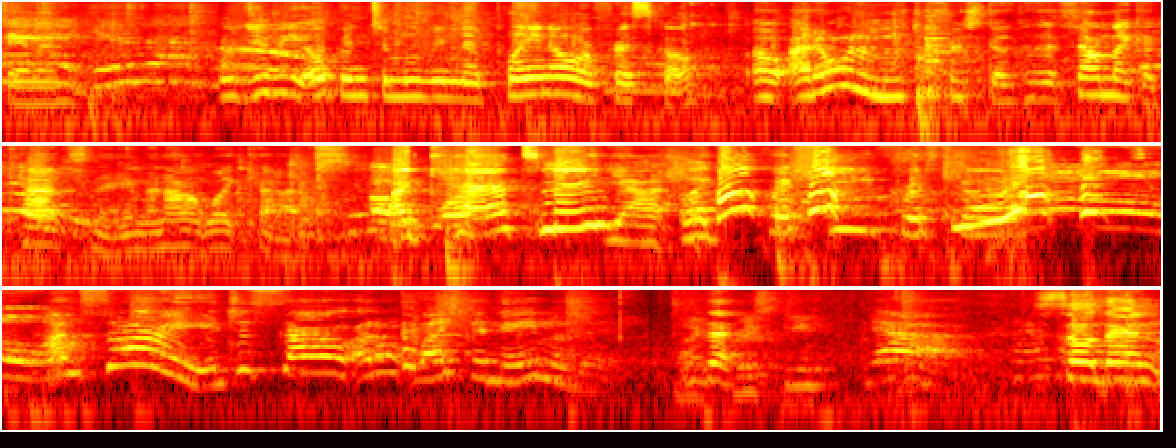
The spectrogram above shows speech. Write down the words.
salmon. Would you be open to moving to Plano or Frisco? Oh, I don't want to move to Frisco because it sounds like a cat's name, and I don't like cats. Oh, a cat's name? Yeah, like Frisky, Frisco. Oh, I'm sorry, it just sounds. I don't like the name of it. Like That- frisky? Yeah. So then,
